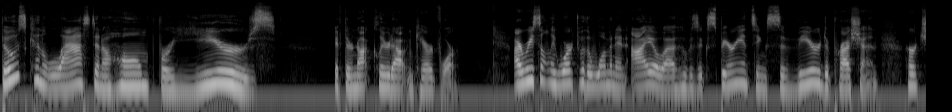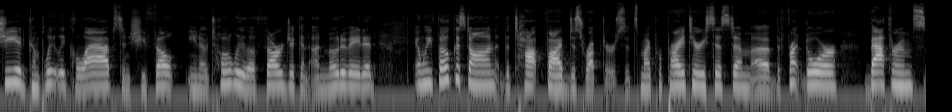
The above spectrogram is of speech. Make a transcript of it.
those can last in a home for years if they're not cleared out and cared for. I recently worked with a woman in Iowa who was experiencing severe depression. Her chi had completely collapsed and she felt, you know, totally lethargic and unmotivated. and we focused on the top five disruptors. It's my proprietary system of the front door, bathrooms,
